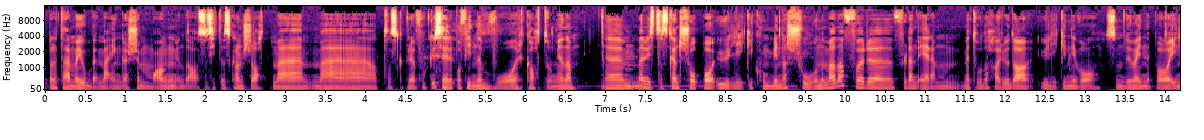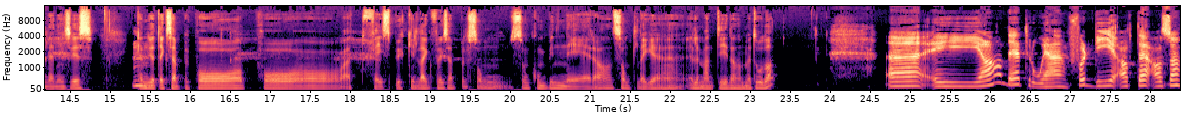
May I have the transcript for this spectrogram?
på, dette med å jobbe med engasjement. Da. Så sitter vi kanskje igjen med, med, at vi skal prøve å fokusere på å finne vår kattunge. Da. Uh, mm. Men hvis vi skal se på ulike kombinasjoner med, da, for, uh, for den ERM-metoden har jo da ulike nivå, som du var inne på innledningsvis. Kan du gi et eksempel på, på et Facebook-innlegg f.eks. Som, som kombinerer samtlige element i denne metoden? Uh, ja, det tror jeg. Fordi at det, altså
